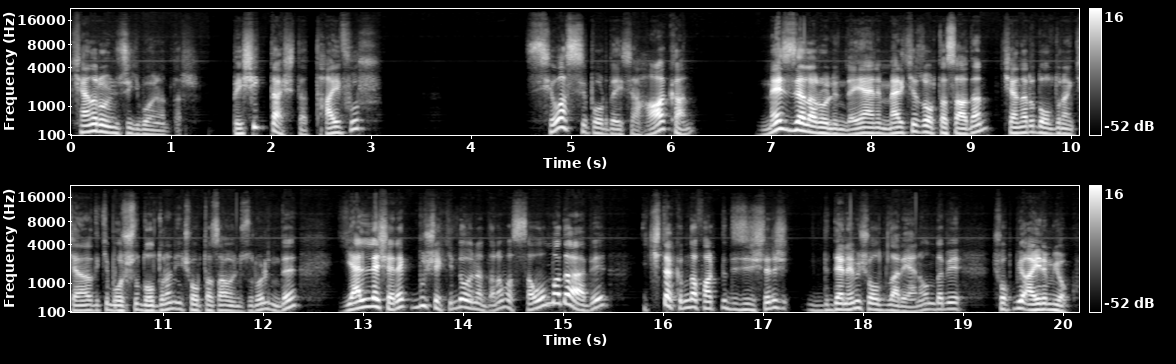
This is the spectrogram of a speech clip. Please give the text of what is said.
kenar oyuncusu gibi oynadılar. Beşiktaş'ta Tayfur Sivas Spor'da ise Hakan Mezzela rolünde yani merkez orta sahadan kenarı dolduran, kenardaki boşluğu dolduran iç orta saha oyuncusu rolünde yerleşerek bu şekilde oynadılar ama savunmada abi iki takım da farklı dizilişleri denemiş oldular yani. Onda bir çok bir ayrım yok.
